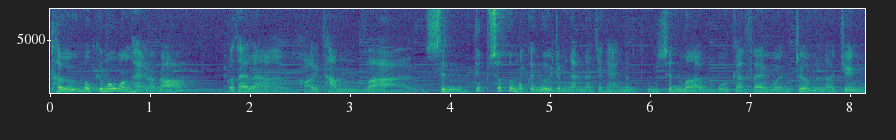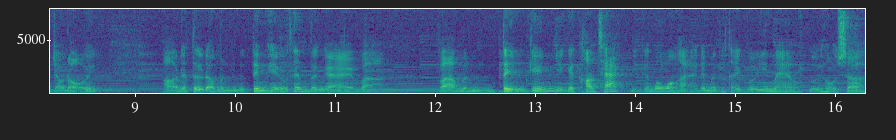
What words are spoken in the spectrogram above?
Thử một cái mối quan hệ nào đó có thể là hỏi thăm và xin tiếp xúc với một cái người trong ngành đó chẳng hạn. Mình xin mời một buổi cà phê buổi ăn trưa mình nói chuyện mình trao đổi. Ở để từ đó mình tìm hiểu thêm về nghề và và mình tìm kiếm những cái contact những cái mối quan hệ để mình có thể gửi email gửi hồ sơ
